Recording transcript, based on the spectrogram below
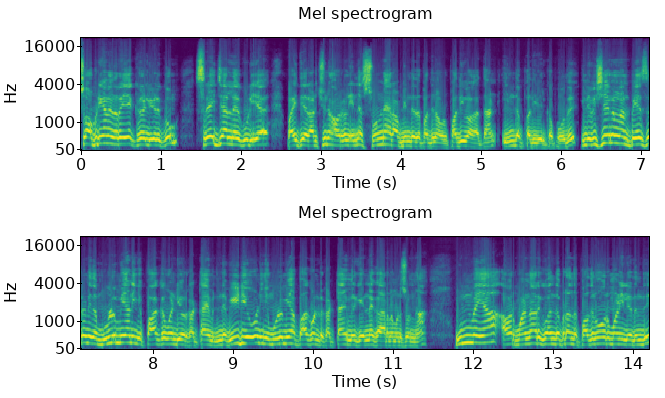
ஸோ அப்படியான நிறைய கேள்விகளுக்கும் சிறைச்சாலில் இருக்கக்கூடிய வைத்தியர் அர்ச்சுனா அவர்கள் என்ன சொன்னார் அப்படின்றத பத்தின ஒரு பதிவாகத்தான் இந்த பதிவு இருக்க போது இந்த விஷயங்கள் நான் பேசுறேன். இதை முழுமையா நீங்க பார்க்க வேண்டிய ஒரு கட்டாயம். இந்த வீடியோவை நீங்க முழுமையா பார்க்க வேண்டிய கட்டாயம் இருக்கு என்ன காரணம்னு சொன்னா உண்மையா அவர் மன்னாருக்கு வந்த அந்த பதினோரு மணிலிருந்து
